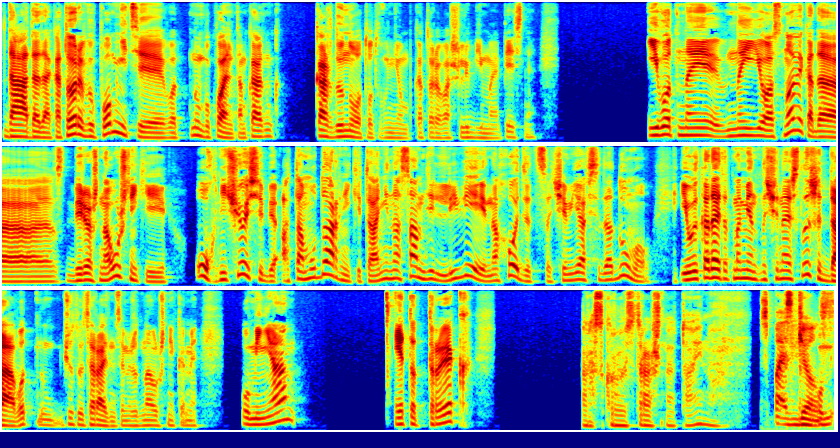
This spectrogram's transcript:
Да, да, да, который вы помните, вот, ну, буквально там каждую ноту в нем, которая ваша любимая песня. И вот на, на ее основе, когда берешь наушники, ох, ничего себе, а там ударники-то, они на самом деле левее находятся, чем я всегда думал. И вот когда этот момент начинаешь слышать, да, вот ну, чувствуется разница между наушниками. У меня этот трек... Раскрою страшную тайну. Spice Girls. У...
